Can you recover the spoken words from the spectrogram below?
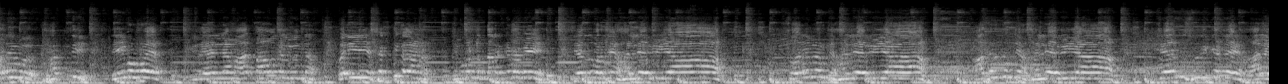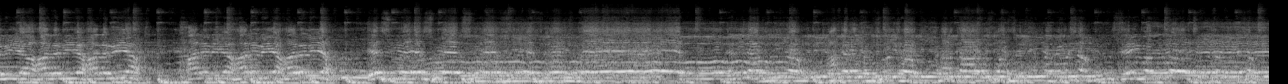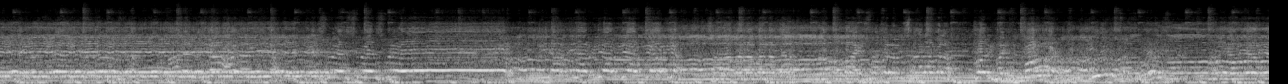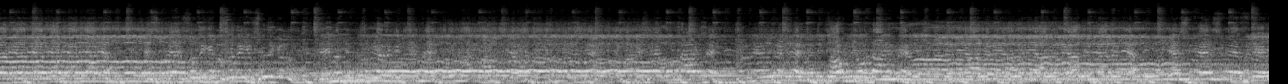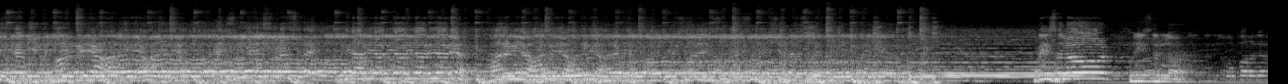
അറിവ് ഭക്തി ദൈവഭയം ഇവയെല്ലാം ആത്മാവ് നൽകുന്ന വലിയ ശക്തികളാണ് ഇതുകൊണ്ട് നടക്കണമേ എന്ന് പറഞ്ഞ ഹല്ലരുയ സ്വരമറിഞ്ഞ ഹല്ലരുയ അതറിഞ്ഞ ഹല്ലരുയ ചേർന്ന് ശ്രദ്ധിക്കട്ടെ ഹലവിയ ഹലവിയ ഹലവിയ ഹലവിയ ഹലവിയ ഹലവിയ യേശുവേ യേശുവേ യേശുവേ യേശുവേ എല്ലാം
